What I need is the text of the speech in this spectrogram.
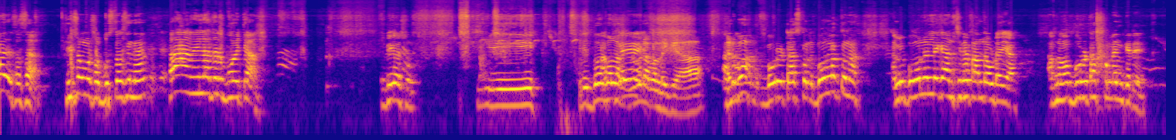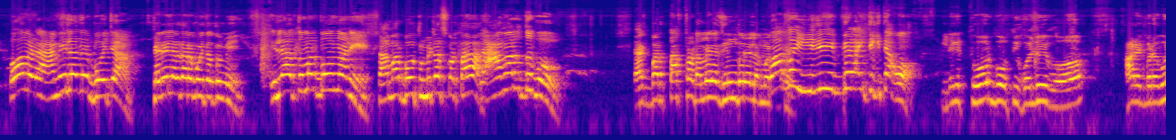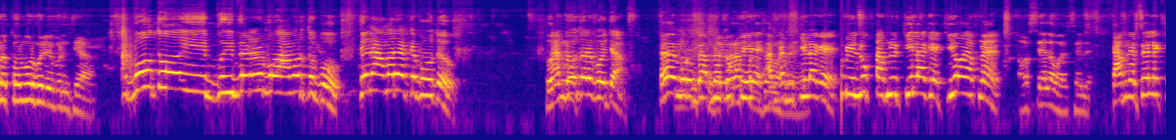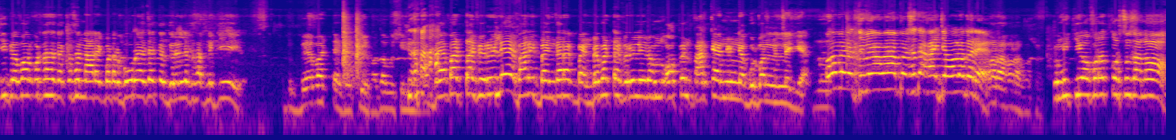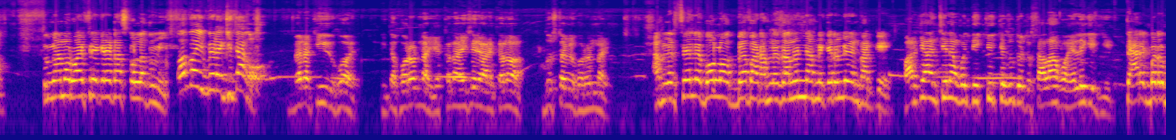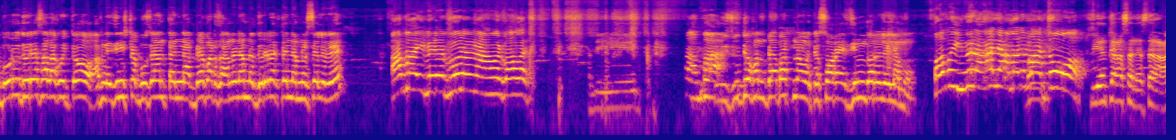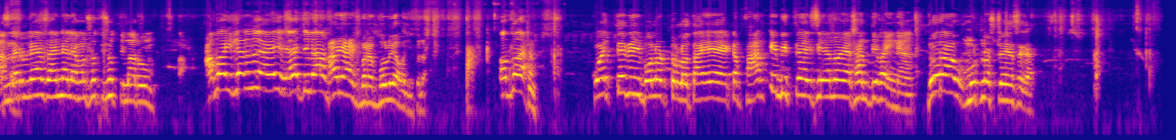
আরে চাচা। কি সমস্যা বুঝতেছি না? আমি বইতাম এদিকে আমি বউনের লেগে আনছি না টান্দা উঠাইয়া। আপনি আমার বউরে টাচ করলেন কেটে? ও বেটা আমি যাতে বইতাম কেটে লেদারে বইতা তুমি। ইলা তোমার বউ নানি তা আমার বউ তুমি টাচ করতা? আমারও তো বউ। একবার তাপটা মেরে জিন ধরে এলাম। বাবা ইডি বেড়াইতে কো এটা কি তোর বউ তুই কইলইব আরেক বেটা বলে তোর বউ কইলইব নিতে বউ তো বেটার বউ আমার তো বউ। তাহলে আমার একটা বউ তো আমি বউ ধরে হ্যাঁ মুরব্বী আপনার লুক কি? আপনার কি লাগে? লুকটা আপনার কি লাগে? কি হয় আপনার? আমার ছেলে হয় ছেলে। আপনার ছেলে কি ব্যবহার করতেছে? দেখতেছেন না আরেকবার বউ রে যাইতে ধরে লেগেছে আপনি কি? ব্যাপারটা কি কথা বলছি। ব্যাপারটা ফেরইলে বাড়ির বাইন্দা রাখবেন। ব্যাপারটা ফেরইলে এরকম ওপেন পার্কে আনেন না ও বেটা তুমি আমার আব্বার সাথে করে। তুমি কি অপরাধ করছ জানো? তুমি আমার ওয়াইফ রে কেন টাচ করলা তুমি। ও ভাই বেটা কিতা কো বেটা কি হয়? এটা করার নাই একখানা আইসে আর একখানা দুষ্টামি করার নাই। আপনার ছেলে বলো ব্যাপার আপনি জানেন না আপনি কেন লিয়েন পার্কে? পার্কে আনছিলাম ওই দেখতে কিছু তো একটু চালা হয় এলে কি তা আরেকবার বড় ধরে চালা কইতো আপনি জিনিসটা বুঝে আনতেন না ব্যাপার জানেন আপনি ধরে রাখতেন না আপনার ছেলে রে আব্বা এই বেটা না আমার ভালো লাগে তুই যদি এখন ব্যাপার না হইতে সরাই জিন ধরে লইলাম। ভাই এই বেটা আমার মারতো। তুই এতে আসা নেসা আপনার লইয়া যাই না এমন সত্যি সত্যি মারুম। আব্বা ইলা এই এই তুমি আস। আরে আরেকবার বলে আওয়াজ তোলা আব্বা কইতে দিই বলট টলো তাই একটা পার্কে বিত্রাইছি এনো শান্তি পাই না। দৌড়াও মুট নষ্ট হয়ে গেছে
